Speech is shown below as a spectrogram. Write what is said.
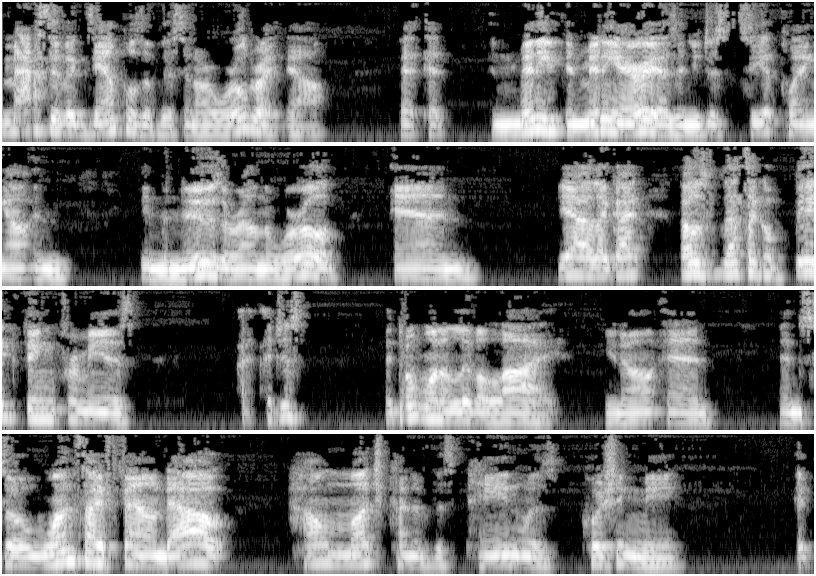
massive examples of this in our world right now at, at, in many, in many areas. And you just see it playing out in, in the news around the world. And yeah, like I, that was, that's like a big thing for me is I, I just, I don't want to live a lie, you know, and and so once I found out how much kind of this pain was pushing me, it,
